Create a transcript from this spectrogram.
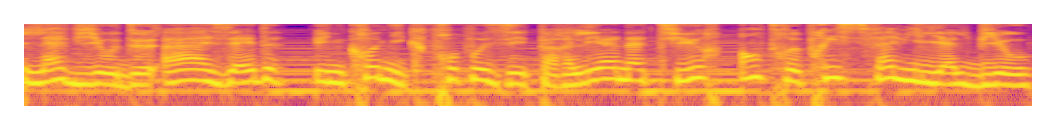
La bio de A à Z, une chronique proposée par Léa Nature, entreprise familiale bio.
